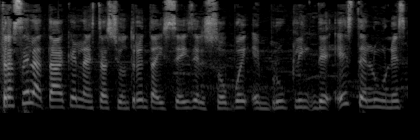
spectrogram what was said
Tras el ataque en la estación 36 del subway en Brooklyn de este lunes,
